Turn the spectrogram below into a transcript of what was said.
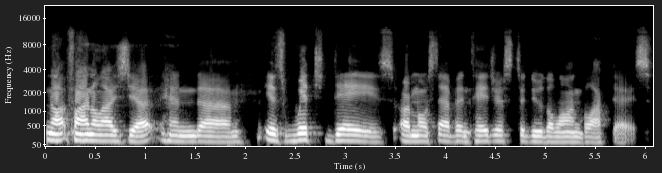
not finalized yet and um, is which days are most advantageous to do the long block days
